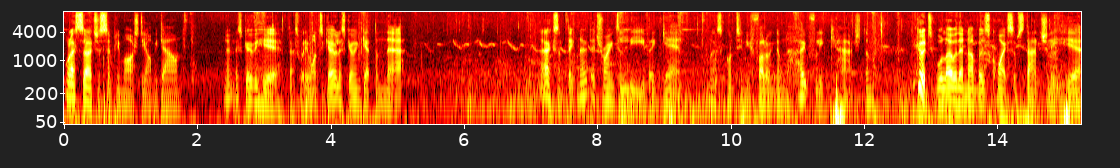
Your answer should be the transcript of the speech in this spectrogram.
Well, let's uh, just simply march the army down. No, let's go over here. If that's where they want to go, let's go and get them there. Excellent. They, no, they're trying to leave again. Let's continue following them and hopefully catch them. Good, we'll lower their numbers quite substantially here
